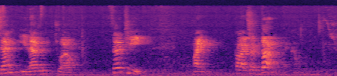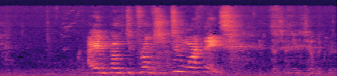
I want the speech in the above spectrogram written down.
10, 11, 12, 13. My cards are done. I am going to promise you two more things. Dat zijn niet dezelfde kleur.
